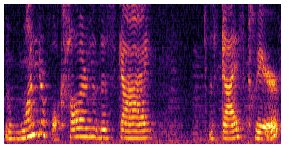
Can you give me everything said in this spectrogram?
the wonderful colors of the sky. The sky is clear.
